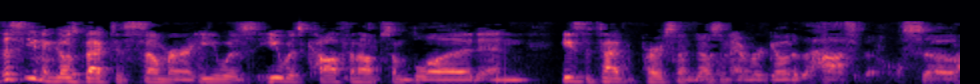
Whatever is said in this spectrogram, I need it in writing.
this even goes back to summer. He was he was coughing up some blood, and he's the type of person that doesn't ever go to the hospital. So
